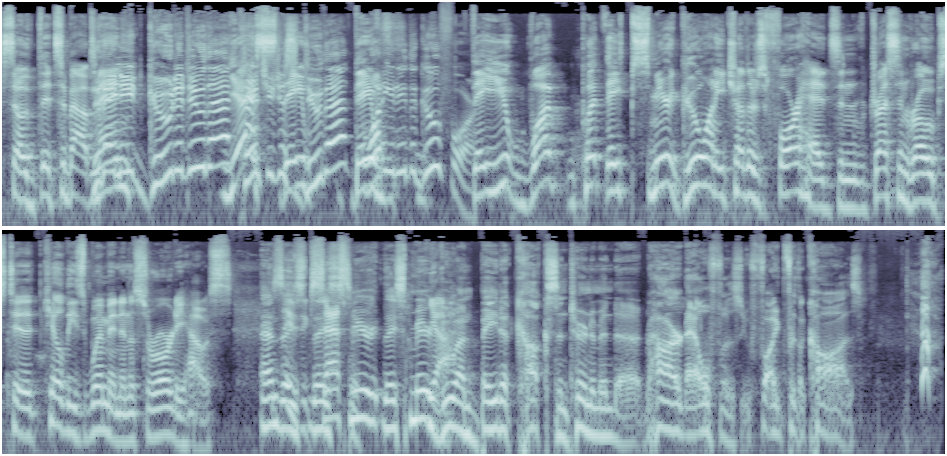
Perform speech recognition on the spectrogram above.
so it's about Do men they need goo to do that? Yes, Can't you just they- do that? they- what do you need the goo for? they what put they smear goo on each other's foreheads and dress in robes to kill these women in the sorority house. And they, they smear they smear Yeah. goo on beta cucks and turn them into hard alphas who fight for the cause.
